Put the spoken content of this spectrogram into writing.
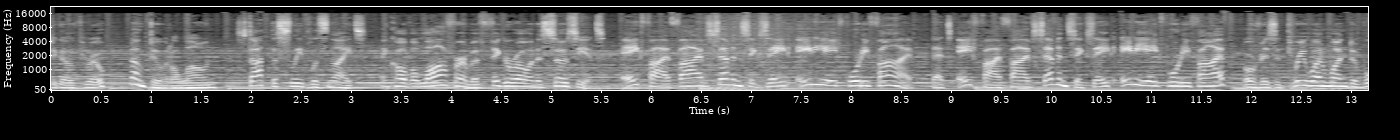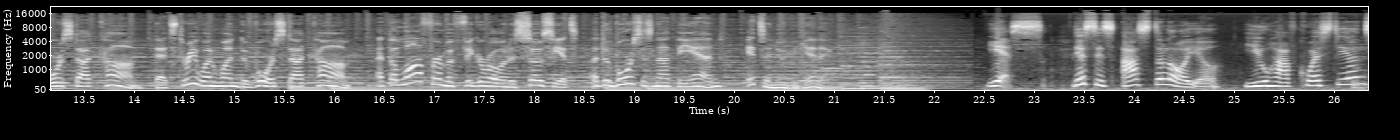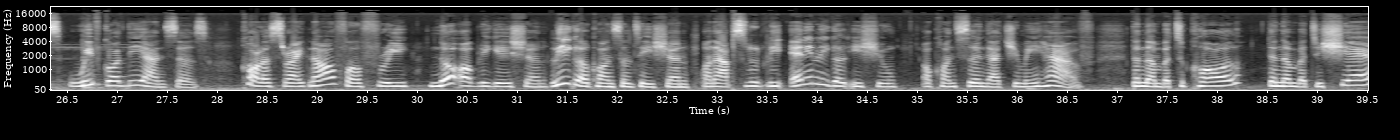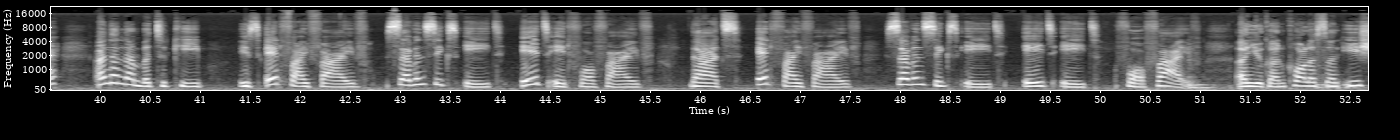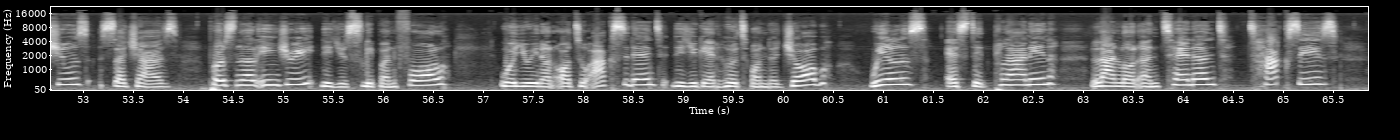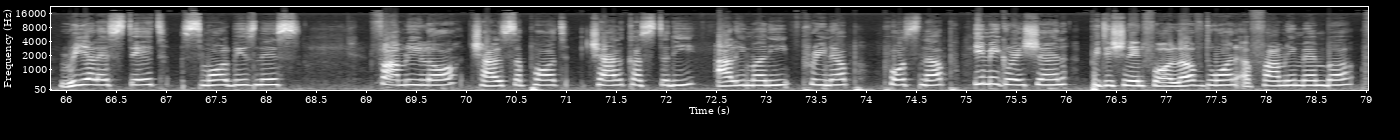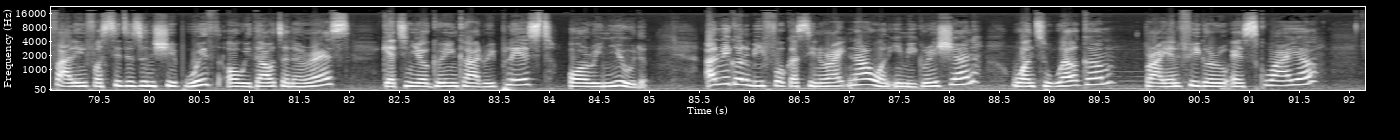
to go through. Don't do it alone. Stop the sleepless nights and call the law firm of Figeroux and Associates 855-768-8845. That's 855-768-8845 or visit 311divorce.com. That's 311divorce.com. At the law firm of Figeroux and Associates, a divorce is not the end, it's a new beginning. Yes, this is Ask the Lawyer. You have questions, we've got the answers. Call us right now for a free, no obligation legal consultation on absolutely any legal issue or concern that you may have. The number to call, the number to share, and the number to keep is 855 768 8845. That's 855 768 8845. And you can call us on issues such as personal injury did you slip and fall? Were you in an auto accident? Did you get hurt on the job? Wills, estate planning, landlord and tenant, taxes, real estate, small business, family law, child support, child custody, alimony, prenup, postnup, immigration, petitioning for a loved one, a family member, filing for citizenship with or without an arrest, getting your green card replaced or renewed. And we're going to be focusing right now on immigration. Want to welcome Brian Figeroux Esquire,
